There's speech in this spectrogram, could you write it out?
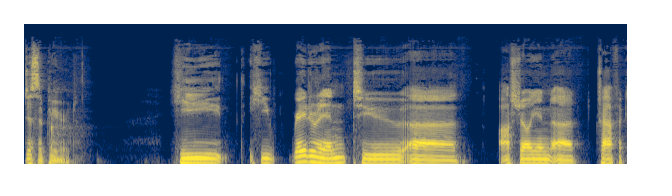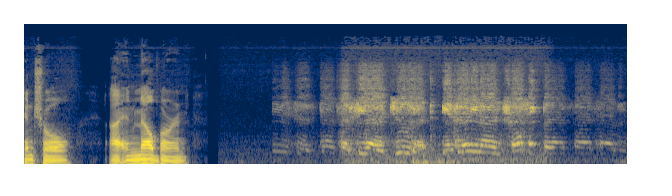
disappeared. He he raided into uh, Australian uh, traffic control uh, in Melbourne. This is Delta Sierra Juliet. Is there known traffic below 5,000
